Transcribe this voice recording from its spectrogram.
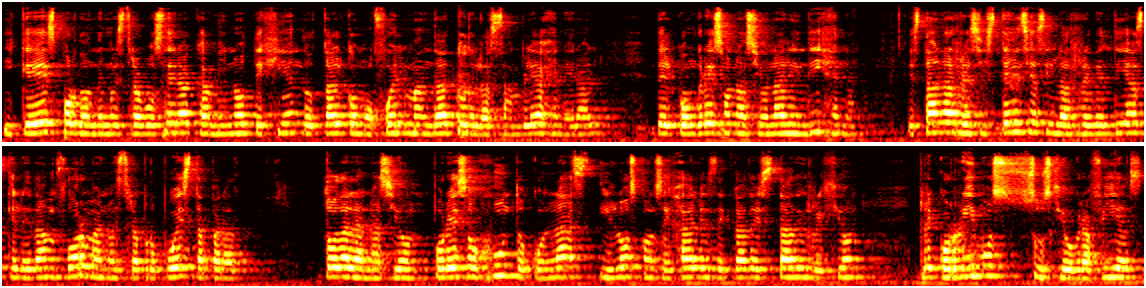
y que es por donde nuestra vocera caminó tejiendo, tal como fue el mandato de la Asamblea General del Congreso Nacional Indígena, están las resistencias y las rebeldías que le dan forma a nuestra propuesta para toda la nación. Por eso, junto con las y los concejales de cada estado y región, recorrimos sus geografías,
